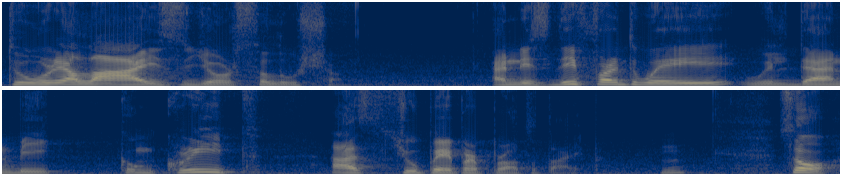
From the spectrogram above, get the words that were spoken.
to realize your solution. And this different way will then be concrete as two paper prototype. Hmm? So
